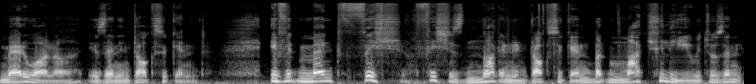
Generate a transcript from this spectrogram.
Marijuana is an intoxicant if it meant fish, fish is not an intoxicant, but machili, which was an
